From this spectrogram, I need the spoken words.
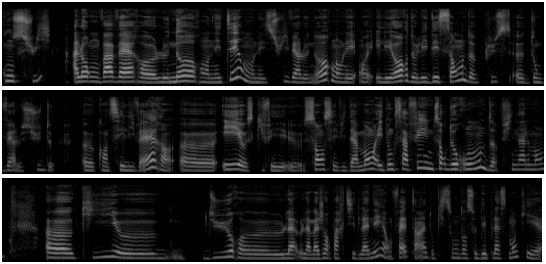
qu'on suit alors on va vers euh, le nord en été, on les suit vers le nord, on les, et les hordes les descendent plus euh, donc vers le sud euh, quand c'est l'hiver, et ce qui fait sens évidemment. Et donc ça fait une sorte de ronde finalement qui dure la, majeure partie de l'année en fait. Hein. donc ils sont dans ce déplacement qui est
